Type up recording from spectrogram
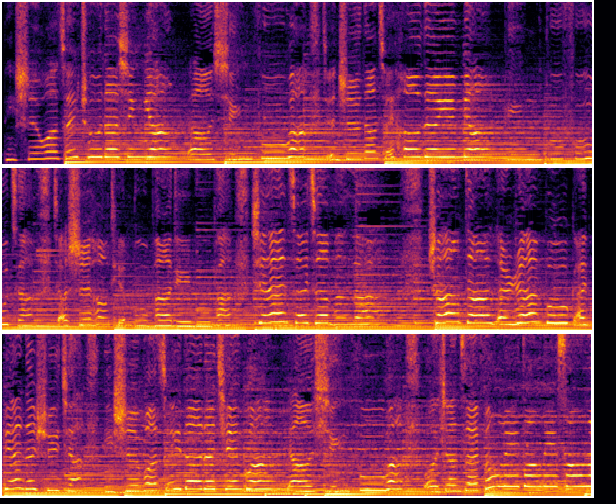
你是我最初的信仰，要幸福啊，坚持到最后的一秒，并不复杂。小时候天不怕地不怕，现在怎么了？长大了人不该变得虚假。你是我最大的牵挂，要幸福啊，我站在风里等你送来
